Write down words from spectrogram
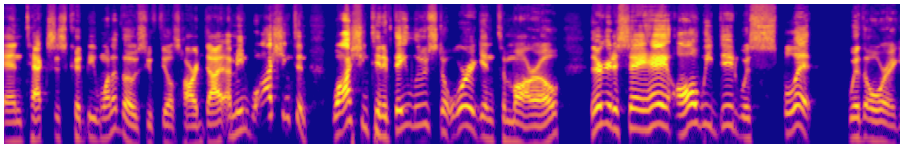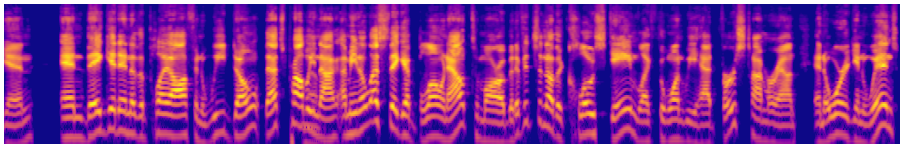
and Texas could be one of those who feels hard done. I mean, Washington, Washington, if they lose to Oregon tomorrow, they're going to say, "Hey, all we did was split with Oregon." And they get into the playoff and we don't. That's probably no. not. I mean, unless they get blown out tomorrow. But if it's another close game like the one we had first time around and Oregon wins,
